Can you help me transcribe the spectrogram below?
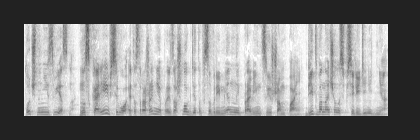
точно неизвестно. Но скорее всего это сражение произошло где-то в современной провинции Шампань. Битва началась в середине дня.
